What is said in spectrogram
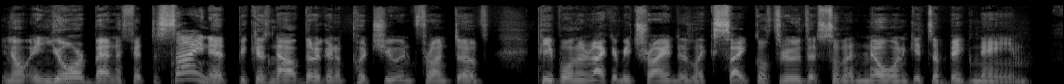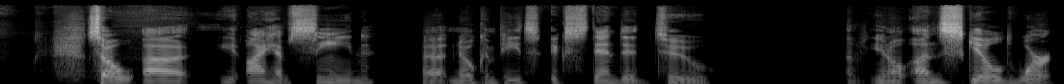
you know in your benefit to sign it because now they're going to put you in front of people and they're not going to be trying to like cycle through that so that no one gets a big name. So uh, I have seen uh, no competes extended to uh, you know unskilled work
